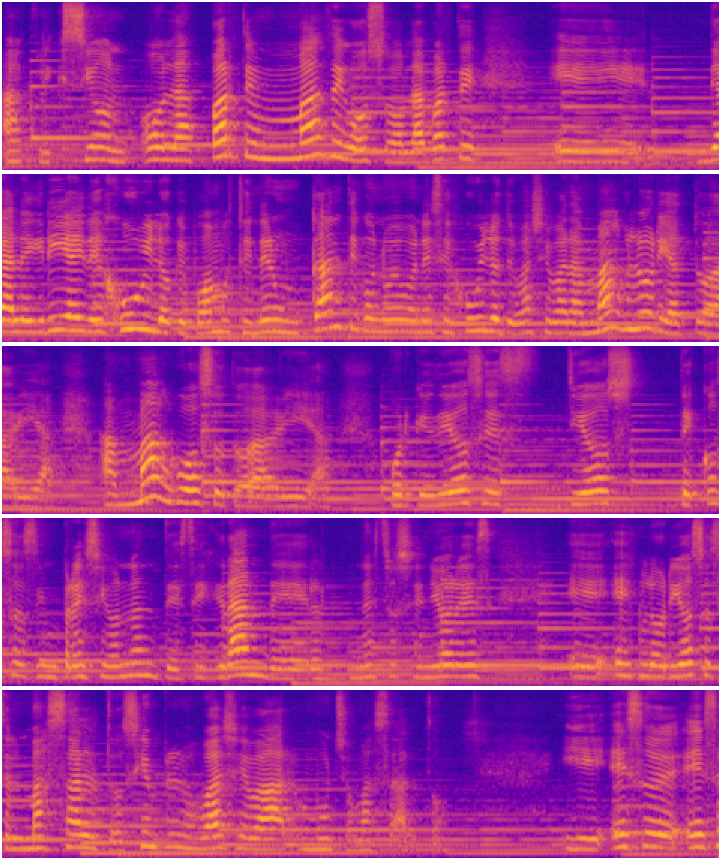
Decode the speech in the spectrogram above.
aflicción, o la parte más de gozo, la parte eh, de alegría y de júbilo, que podamos tener un cántico nuevo en ese júbilo, te va a llevar a más gloria todavía, a más gozo todavía, porque Dios es Dios de cosas impresionantes, es grande, nuestro Señor es, eh, es glorioso, es el más alto, siempre nos va a llevar mucho más alto. Y eso es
